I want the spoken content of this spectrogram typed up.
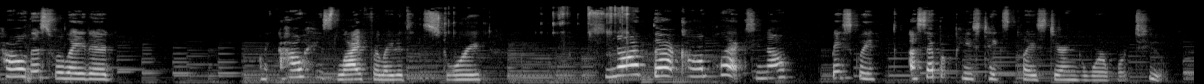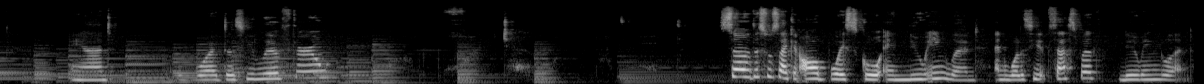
How this related, how his life related to the story, it's not that complex, you know? Basically, a separate peace takes place during World War II. And what does he live through? So this was like an all-boys school in New England, and what is he obsessed with? New England.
